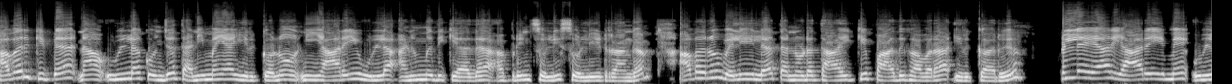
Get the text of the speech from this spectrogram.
அவர்கிட்ட நான் உள்ள கொஞ்சம் தனிமையா இருக்கணும். நீ யாரையும் உள்ள அனுமதிக்காத அப்படின்னு சொல்லி சொல்லிடுறாங்க. அவரும் வெளியில தன்னோட தாய்க்கு பாதுகாவரா இருக்காரு. பிள்ளையார் யாரையுமே உள்ள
